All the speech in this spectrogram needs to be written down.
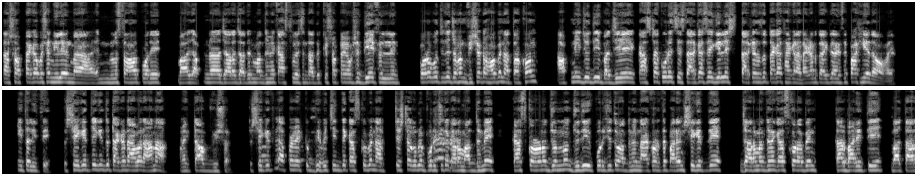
তার সব টাকা পয়সা নিলেন বা নুলস্থ হওয়ার পরে বা আপনারা যারা, যাদের মাধ্যমে কাজ করেছেন, তাদেরকে সব টাকা পয়সা দিয়ে ফেললেন। পরবর্তীতে যখন ভিসাটা হবে না, তখন আপনি যদি বা যে কাজটা করেছে, তার কাছে গেলে তার কাছে তো টাকা থাকে না, টাকাটা তো একজনের কাছে পাঠিয়ে দেওয়া হয়। ইতালিতে। তো সেক্ষেত্রে কিন্তু টাকাটা আবার আনা অনেক টাফ বিষয়। তো সেক্ষেত্রে আপনারা একটু ভেবে চিন্তে কাজ করবেন আর চেষ্টা করবেন পরিচিত কারও মাধ্যমে কাজ করানোর জন্য। যদি পরিচিত মাধ্যমে না করাতে পারেন, সেক্ষেত্রে যার মাধ্যমে কাজ করাবেন, তার বাড়িতে বা তার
